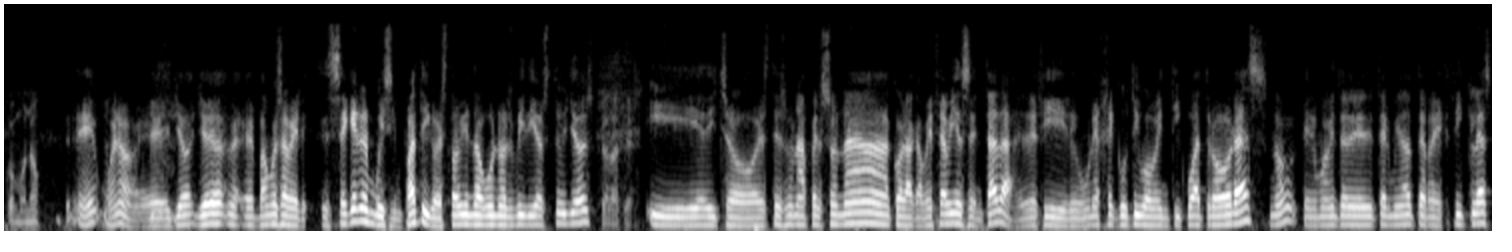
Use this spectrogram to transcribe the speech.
cómo no. Eh, bueno, eh, yo, yo eh, vamos a ver, sé que eres muy simpático, he estado viendo algunos vídeos tuyos gracias. y he dicho, este es una persona con la cabeza bien sentada, es decir, un ejecutivo 24 horas, ¿no? Que en un momento determinado te reciclas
